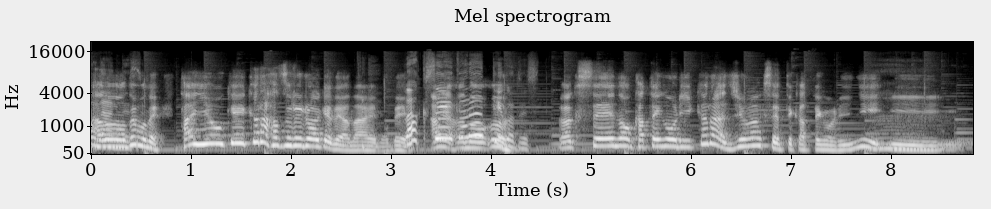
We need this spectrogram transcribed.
あのでもね太陽系から外れるわけではないので惑星からっていうことです。うん惑星のカテゴリーから準惑星ってカテゴリーに、うん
